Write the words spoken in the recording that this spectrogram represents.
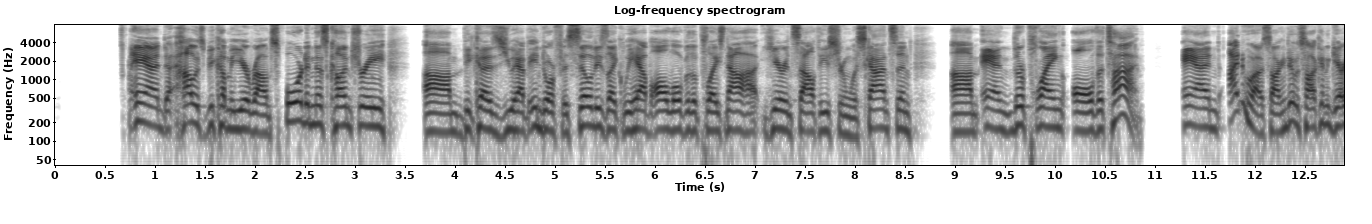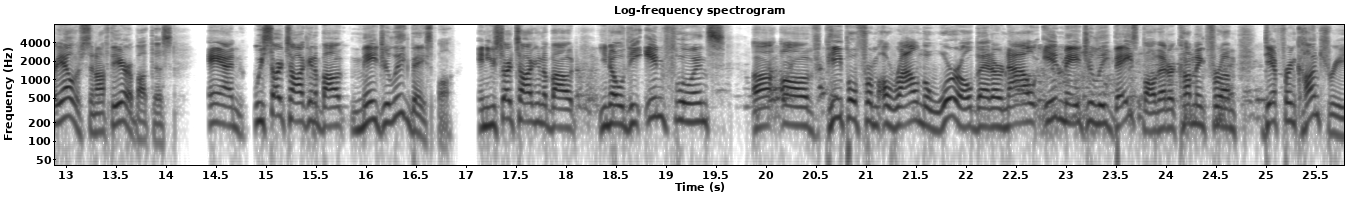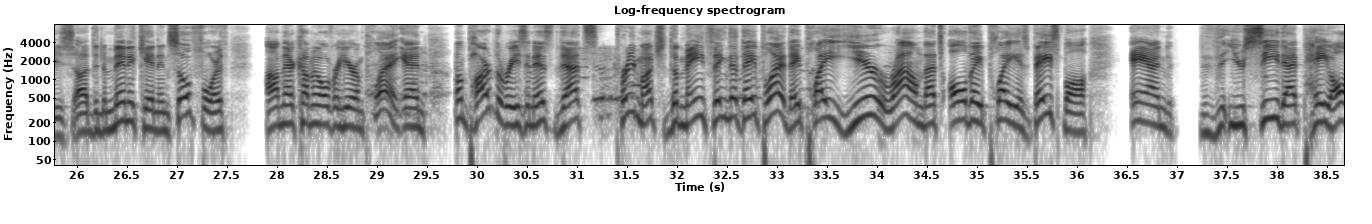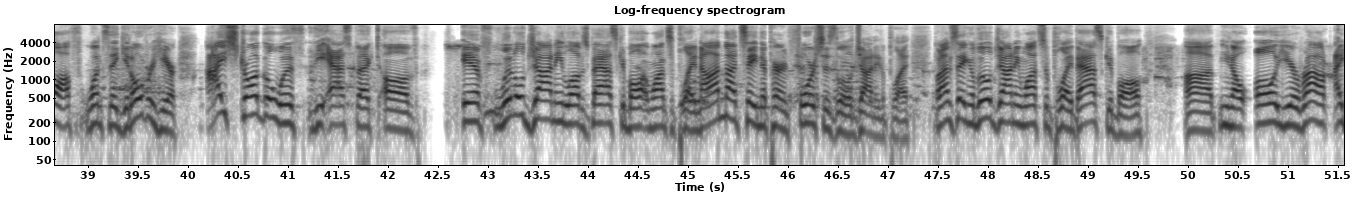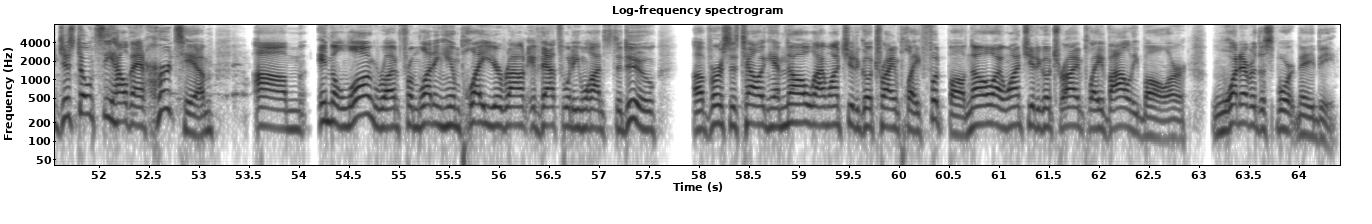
and how it's become a year-round sport in this country. Um, because you have indoor facilities like we have all over the place now here in southeastern Wisconsin um, and they're playing all the time. And I knew who I was talking to. I was talking to Gary Ellerson off the air about this. And we start talking about Major League Baseball. And you start talking about, you know, the influence uh, of people from around the world that are now in Major League Baseball that are coming from different countries, uh, the Dominican and so forth. Um, they're coming over here and playing. And um, part of the reason is that's pretty much the main thing that they play. They play year round. That's all they play is baseball. And th- you see that pay off once they get over here. I struggle with the aspect of if little Johnny loves basketball and wants to play. Now, I'm not saying the parent forces little Johnny to play, but I'm saying if little Johnny wants to play basketball, uh, you know, all year round, I just don't see how that hurts him um, in the long run from letting him play year round if that's what he wants to do. Uh, versus telling him, no, I want you to go try and play football. No, I want you to go try and play volleyball or whatever the sport may be.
